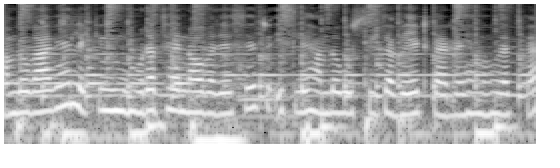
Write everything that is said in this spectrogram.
हम लोग आ गए लेकिन मुहूर्त है 9 बजे से तो इसलिए हम लोग उसी का वेट कर रहे हैं मुहूर्त का।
